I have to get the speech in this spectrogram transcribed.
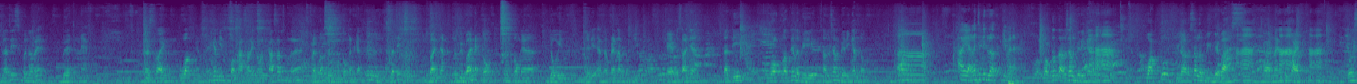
Berarti sebenarnya benefit eh, selain uang kan ini kan kalau kasar hitungan kasar sebenarnya Frebel lebih menguntungkan kan Hmm. berarti banyak lebih banyak dong untungnya join jadi entrepreneur dong Ji. kayak misalnya tadi workloadnya lebih seharusnya lebih ringan dong Eh, oh ya lanjutin dulu gimana Wo- workload harusnya lebih ringan Ah, ah. waktu juga harusnya lebih bebas Ah, nggak 9 to Ah, 5 ah. Ah, ah. terus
